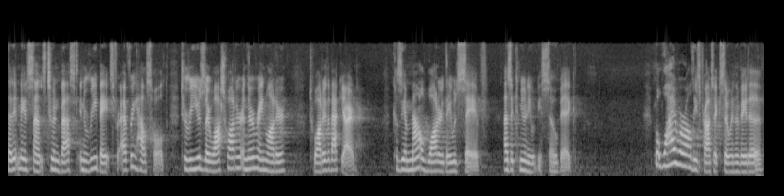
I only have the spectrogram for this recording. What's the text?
that it made sense to invest in rebates for every household to reuse their wash water and their rainwater to water the backyard, because the amount of water they would save as a community would be so big. But why were all these projects so innovative?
